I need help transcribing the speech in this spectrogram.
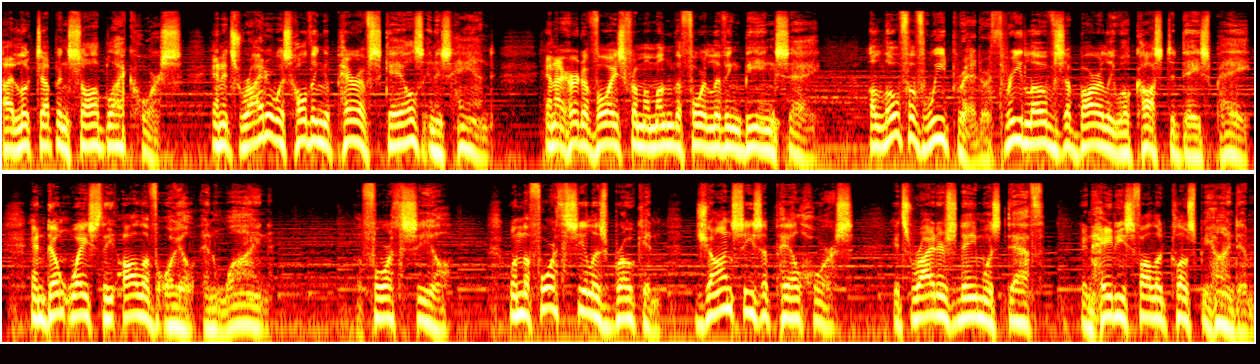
I looked up and saw a black horse, and its rider was holding a pair of scales in his hand. And I heard a voice from among the four living beings say, a loaf of wheat bread or three loaves of barley will cost a day's pay, and don't waste the olive oil and wine. The fourth seal. When the fourth seal is broken, John sees a pale horse. Its rider's name was Death, and Hades followed close behind him.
